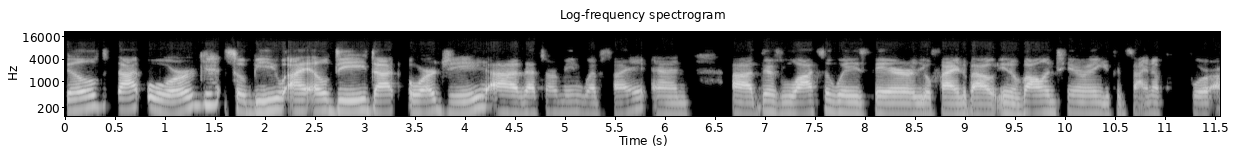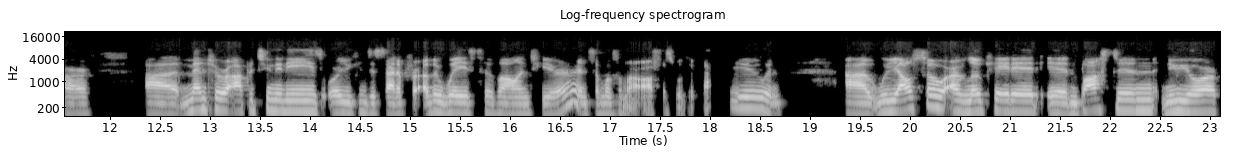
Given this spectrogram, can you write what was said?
build.org. So B U I L D dot O-R-G. Uh, that's our main website. And uh, there's lots of ways there. You'll find about, you know, volunteering. You can sign up for our uh, mentor opportunities, or you can just sign up for other ways to volunteer. And someone from our office will get back to you. And uh, we also are located in Boston, New York,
